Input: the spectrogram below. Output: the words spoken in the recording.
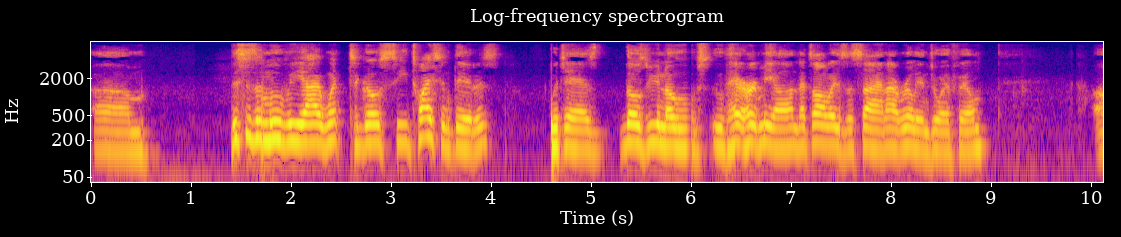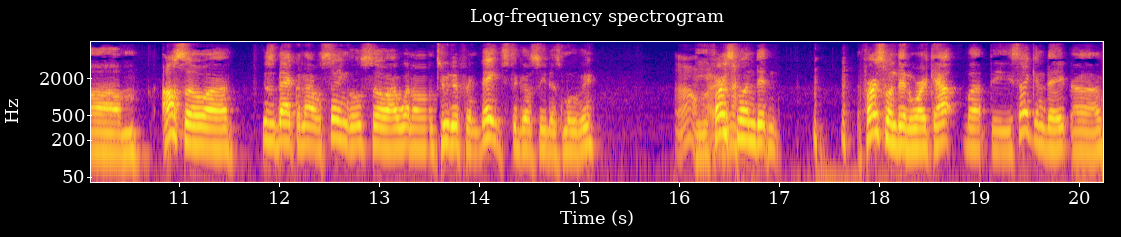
Um, this is a movie I went to go see twice in theaters, which, as those of you know who've, who've heard me on, that's always a sign I really enjoy a film. Um, also, uh, this is back when I was single, so I went on two different dates to go see this movie. Oh, the first one didn't. the first one didn't work out, but the second date uh,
